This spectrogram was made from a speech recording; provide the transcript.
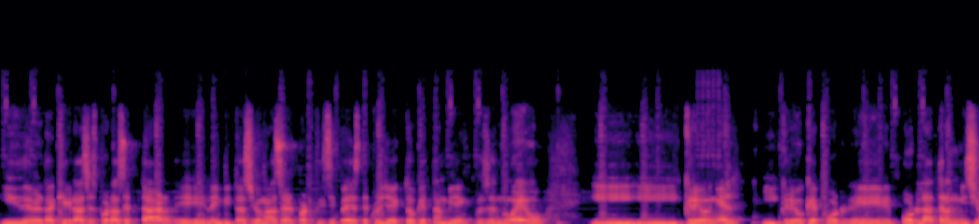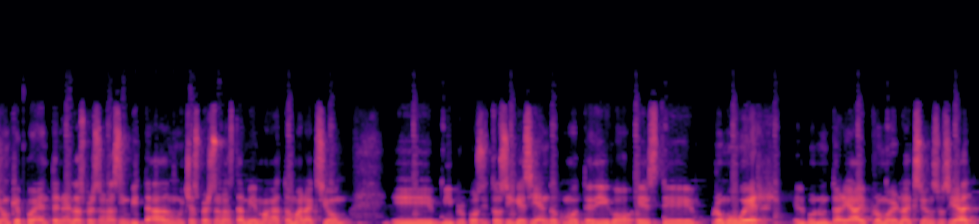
y de verdad que gracias por aceptar eh, la invitación a ser partícipe de este proyecto que también pues es nuevo y, creo en él y creo que por, eh, por la transmisión que pueden tener las personas invitadas, muchas personas también van a tomar acción. Eh, mi propósito sigue siendo, como te digo, este, promover el voluntariado y promover la acción social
